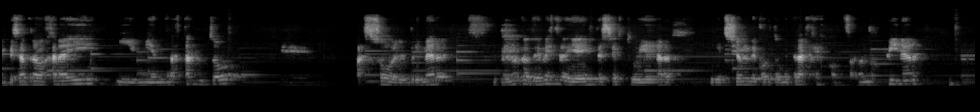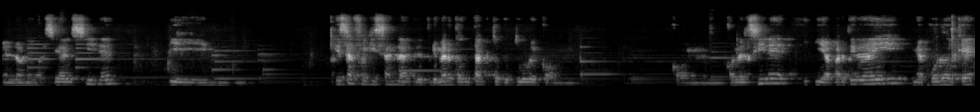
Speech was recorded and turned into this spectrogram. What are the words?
empecé a trabajar ahí y mientras tanto eh, pasó el primer, el primer cuatrimestre y ahí empecé a estudiar dirección de cortometrajes con Fernando Spinner en la Universidad del Cine. Y esa fue quizás la- el primer contacto que tuve con, con, con el cine. Y a partir de ahí me acuerdo que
